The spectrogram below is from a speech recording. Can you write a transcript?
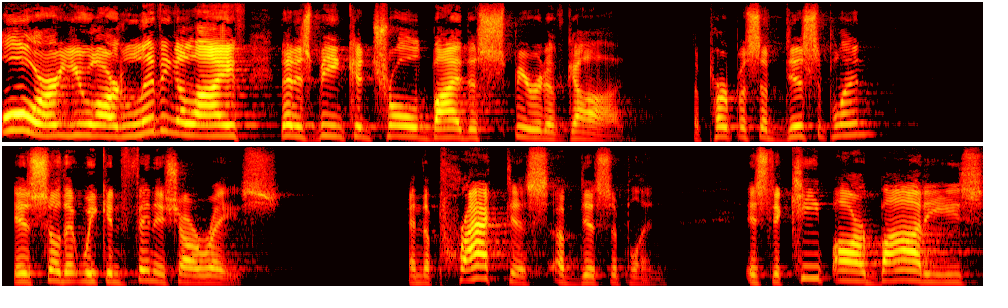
or you are living a life that is being controlled by the Spirit of God. The purpose of discipline is so that we can finish our race. And the practice of discipline is to keep our bodies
